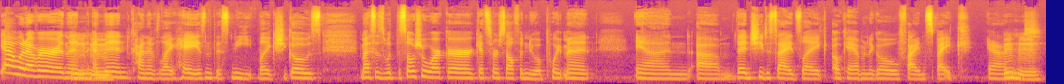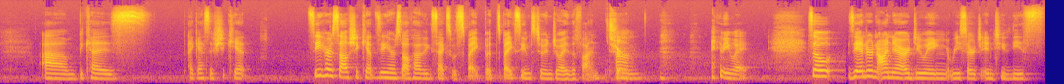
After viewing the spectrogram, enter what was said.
"Yeah, whatever." And then and then kind of like, "Hey, isn't this neat?" Like she goes, messes with the social worker, gets herself a new appointment, and um, then she decides like, "Okay, I'm gonna go find Spike," and um, because I guess if she can't see herself, she can't see herself having sex with Spike, but Spike seems to enjoy the fun. Sure. Um, anyway, so Xander and Anya are doing research into these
